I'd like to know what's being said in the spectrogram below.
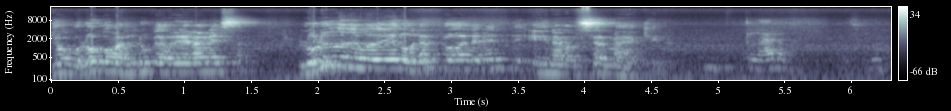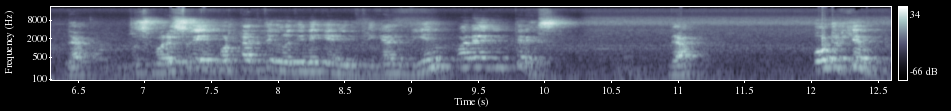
yo coloco más lucas arriba de la mesa, lo único que voy a lograr probablemente es enardecer más esquina. Claro. ¿ya? Entonces, por eso es importante que uno tiene que verificar bien cuál es el interés. ¿ya? Otro ejemplo,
